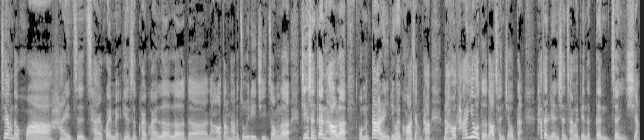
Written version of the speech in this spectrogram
这样的话，孩子才会每天是快快乐乐的。然后，当他的注意力集中了，精神更好了，我们大人一定会夸奖他。然后，他又得到成就感，他的人生才会变得更正向。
